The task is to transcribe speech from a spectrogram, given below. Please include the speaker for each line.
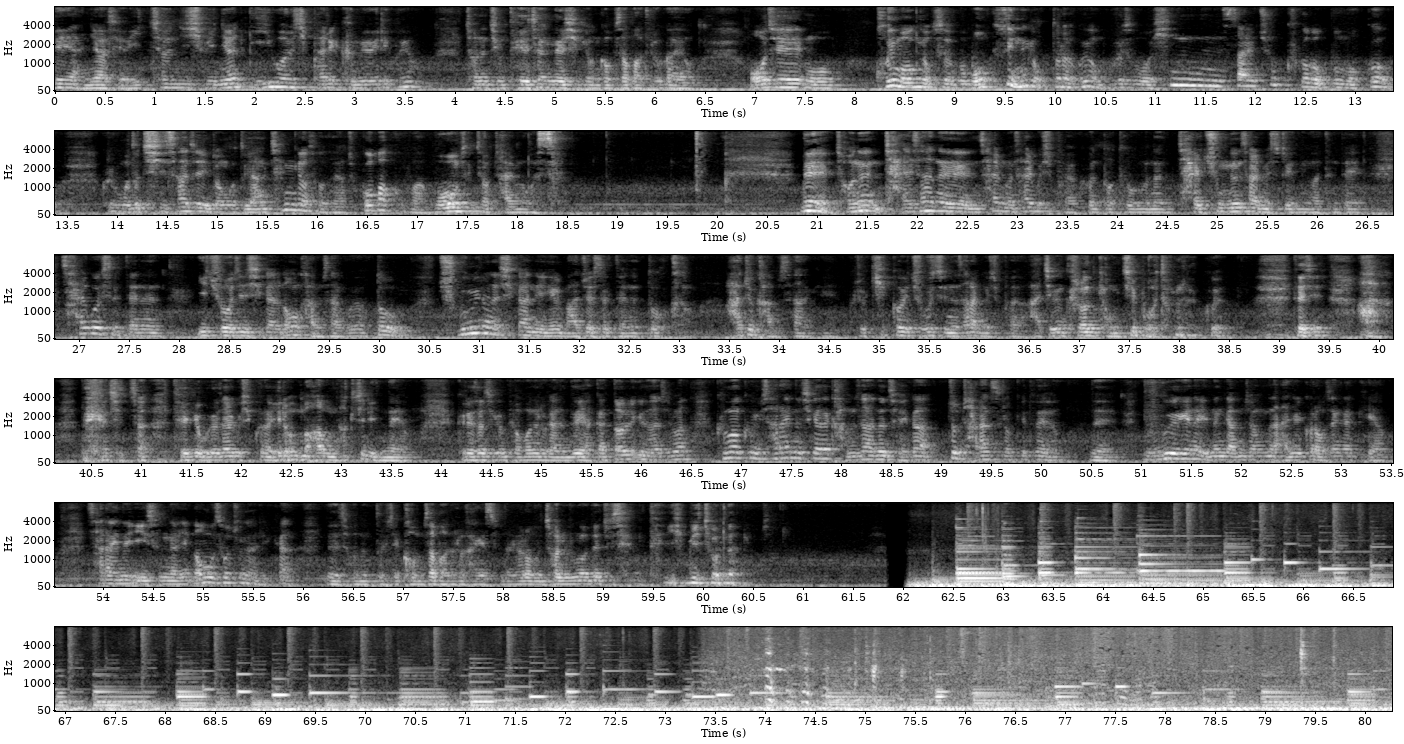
Speaker 1: 네, 안녕하세요. 2022년 2월 18일 금요일이고요. 저는 지금 대장 내시경 검사 받으러 가요. 어제 뭐 거의 먹은 게 없어요. 뭐 먹을 수 있는 게 없더라고요. 그래서 뭐 흰 쌀죽 그거 몇번 먹고 그리고 뭐 또 지사제 이런 것도 양 챙겨서 아주 꼬박꼬박 모험생처럼 잘 먹었어요. 네, 저는 잘 사는 삶을 살고 싶어요. 그건 또 어떻게 보면은 잘 죽는 삶일 수도 있는 것 같은데 살고 있을 때는 이 주어진 시간을 너무 감사하고요. 또 죽음이라는 시간을 마주했을 때는 또 가- 아주 감사하게 그리고 기꺼이 죽을 수 있는 사람이고 싶어요. 아직은 그런 경지 못 올랐고요. 대신 아 내가 진짜 되게 오래 살고 싶구나 이런 마음은 확실히 있네요. 그래서 지금 병원으로 가는데 약간 떨리기도 하지만 그만큼 살아있는 시간을 감사하는 제가 좀 자랑스럽기도 해요. 네, 누구에게나 있는 감정은 아닐 거라고 생각해요. 살아있는 이 순간이 너무 소중하니까 네, 저는 또 이제 검사 받으러 가겠습니다. 여러분 절 응원해 주세요. 네, 이미 전화. Thank you.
